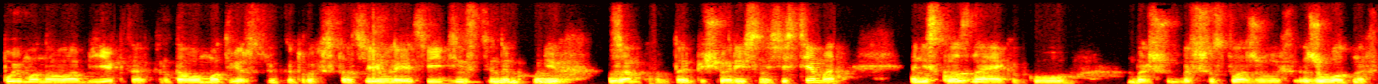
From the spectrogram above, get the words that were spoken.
пойманного объекта к ротовому отверстию, который, кстати, является единственным. У них замкнутая пищеварительная система, а не сквозная, как у большинства живых животных.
